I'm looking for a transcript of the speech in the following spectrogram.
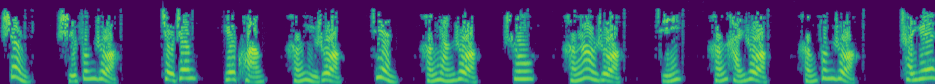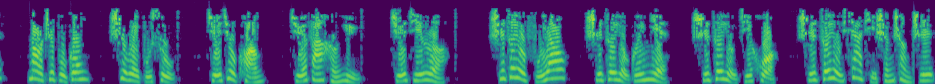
胜时风弱。九征曰狂，恒与弱，见衡阳若，书衡傲若，吉衡寒若，恒风若。传曰：冒之不公，是谓不速；绝救狂，绝伐横宇，绝极恶。实则有伏妖，实则有归灭，实则有积祸，实则有下体生上之，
